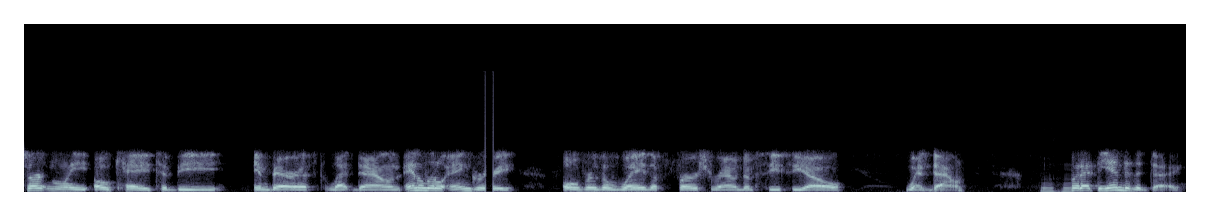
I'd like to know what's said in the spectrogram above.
certainly okay to be embarrassed, let down, and a little angry over the way the first round of CCL went down. Mm-hmm. But at the end of the day,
